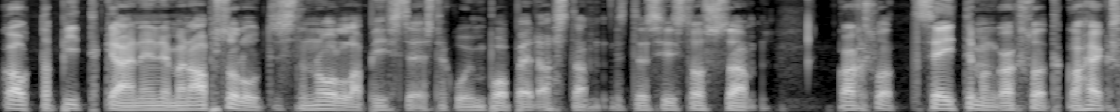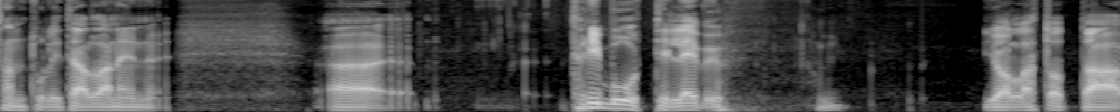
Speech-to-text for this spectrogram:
kautta pitkään enemmän absoluuttisesta nollapisteestä kuin Popedasta. Sitten siis tuossa 2007-2008 tuli tällainen äh, tribuuttilevy, jolla tota,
